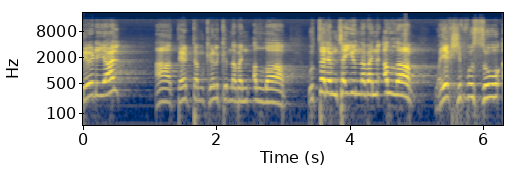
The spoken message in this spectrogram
തേടിയാൽ ആ തേട്ടം കേൾക്കുന്നവൻ അല്ലാ ഉത്തരം ചെയ്യുന്നവൻ അല്ലാ വയക്ഷിഫു സൂഅ.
